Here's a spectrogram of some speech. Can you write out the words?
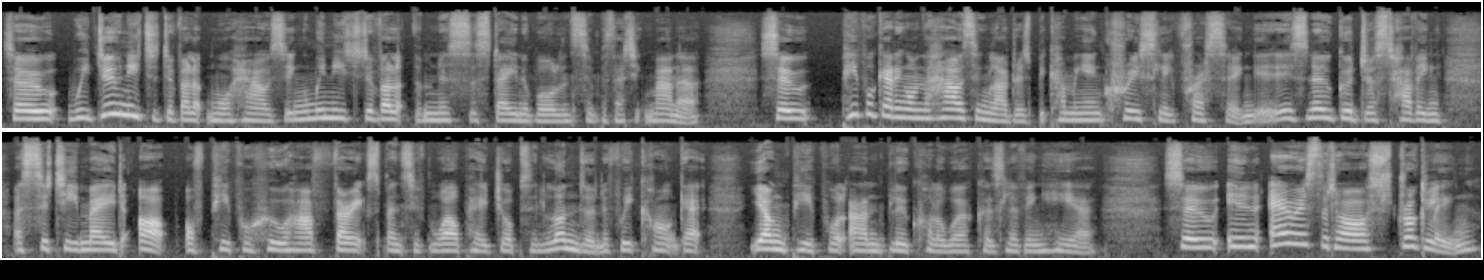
So we do need to develop more housing, and we need to develop them in a sustainable and sympathetic manner. So people getting on the housing ladder is becoming increasingly pressing. It is no good just having a city made up of people who have very expensive, well paid jobs in London if we can't get young people and blue collar workers living here. So, in areas that are struggling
